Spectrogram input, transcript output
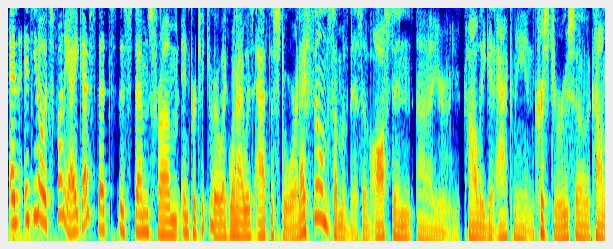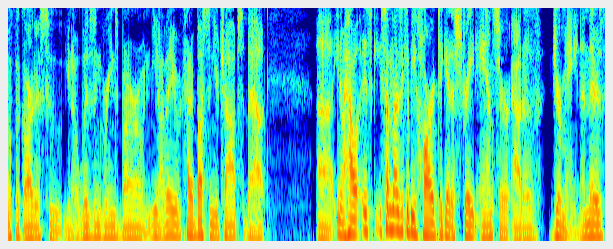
and it, you know, it's funny. I guess that's this stems from, in particular, like when I was at the store and I filmed some of this of Austin, uh, your your colleague at Acme, and Chris Giarrusso, the comic book artist who you know lives in Greensboro, and you know they were kind of busting your chops about uh, you know how it's, sometimes it can be hard to get a straight answer out of Germain. And there's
